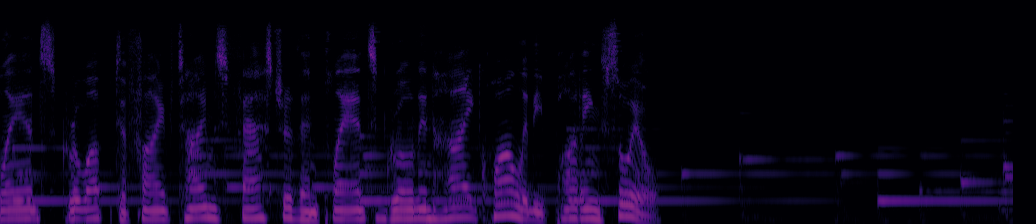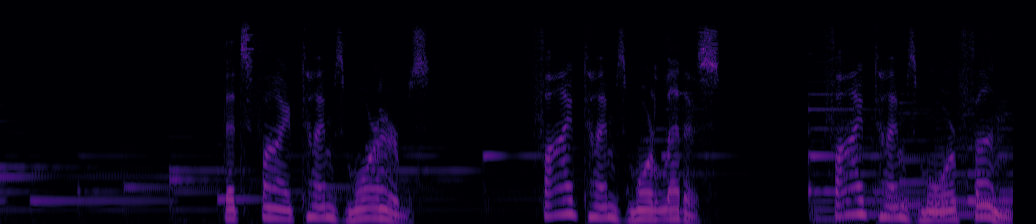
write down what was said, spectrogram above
Plants grow up to five times faster than plants grown in high-quality potting soil. That's five times more herbs. Five times more lettuce. Five times more fun.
